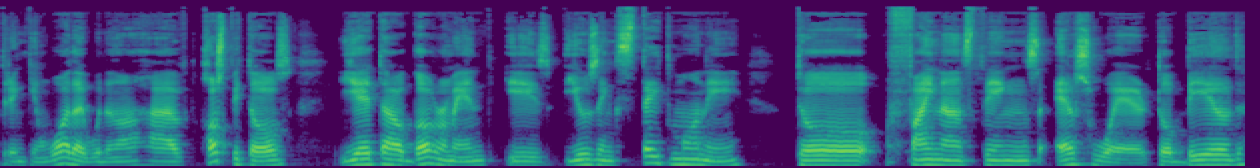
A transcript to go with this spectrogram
drinking water we do not have hospitals yet our government is using state money to finance things elsewhere to build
